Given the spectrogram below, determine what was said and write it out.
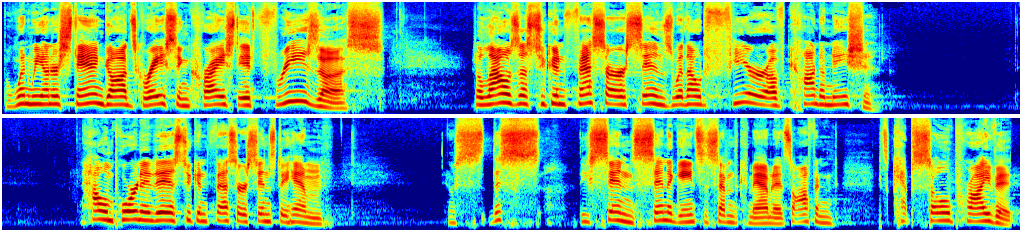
But when we understand God's grace in Christ, it frees us. It allows us to confess our sins without fear of condemnation. How important it is to confess our sins to Him. You know, this, these sins, sin against the seventh commandment, it's often it's kept so private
